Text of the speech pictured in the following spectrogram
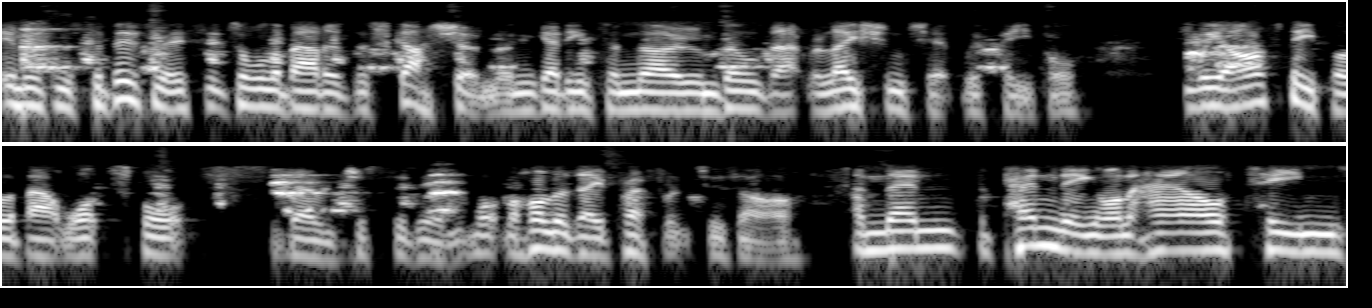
In business to business, it's all about a discussion and getting to know and build that relationship with people. We ask people about what sports they're interested in, what the holiday preferences are. And then depending on how teams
